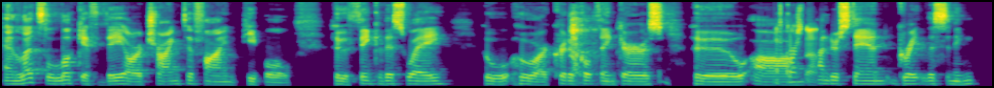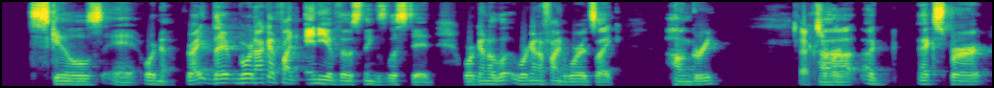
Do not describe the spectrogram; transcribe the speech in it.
and let's look if they are trying to find people who think this way, who who are critical thinkers, who um, understand great listening skills, eh, or no, right? They're, we're not going to find any of those things listed. We're gonna we're gonna find words like hungry, expert, uh, expert,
